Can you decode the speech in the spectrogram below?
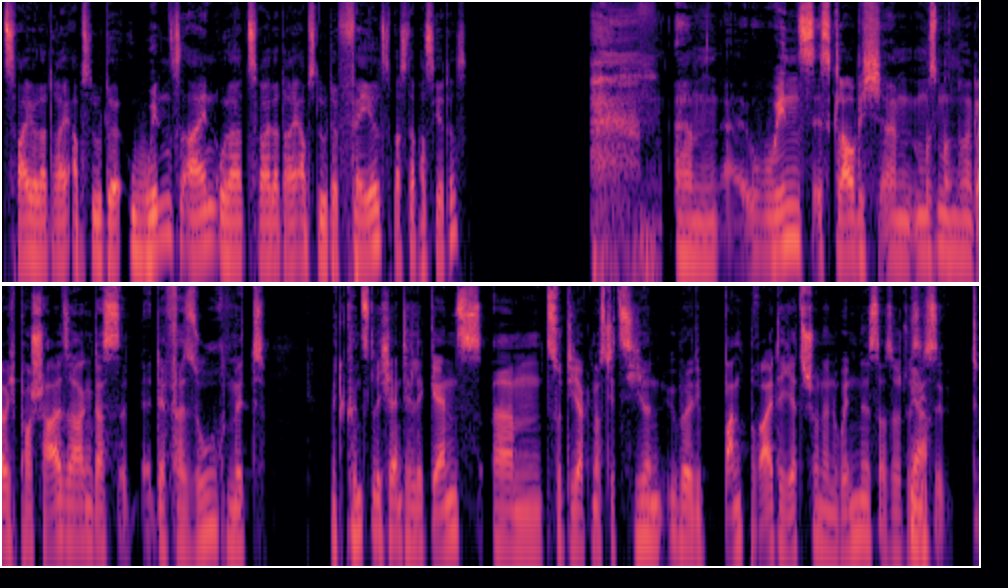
zwei oder drei absolute Wins ein oder zwei oder drei absolute Fails, was da passiert ist? Ähm, Wins ist, glaube ich, ähm, muss, muss man, glaube ich, pauschal sagen, dass der Versuch mit, mit künstlicher Intelligenz ähm, zu diagnostizieren über die Bandbreite jetzt schon ein Win ist. Also du Ja. siehst, du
